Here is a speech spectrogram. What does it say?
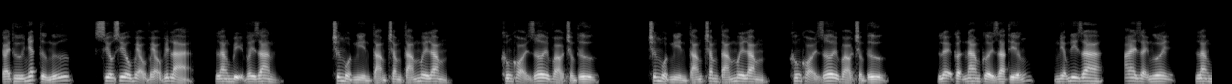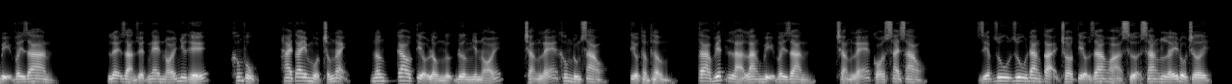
cái thứ nhất từ ngữ, siêu siêu vẹo vẹo viết là, lang bị vây gian chương 1885, không khỏi rơi vào trầm tư. chương 1885, không khỏi rơi vào trầm tư. Lệ Cận Nam cười ra tiếng, niệm đi ra, ai dạy ngươi, lang bị vây gian. Lệ Giản Duyệt nghe nói như thế, không phục, hai tay một chống lạnh, nâng cao tiểu lồng ngực đương nhiên nói, chẳng lẽ không đúng sao? Tiểu Thầm Thầm, ta viết là lang bị vây gian, chẳng lẽ có sai sao? Diệp Du Du đang tại cho tiểu gia hỏa sửa sang lấy đồ chơi,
